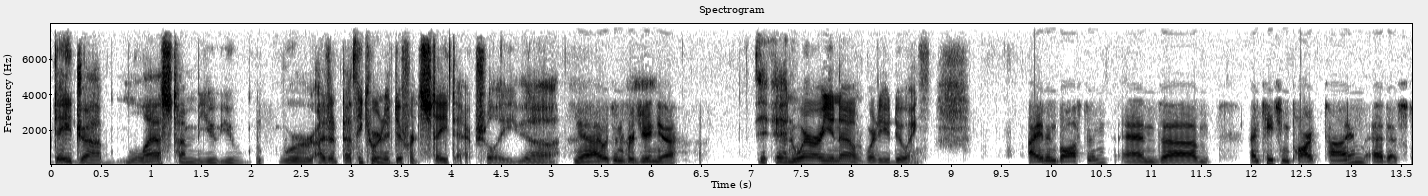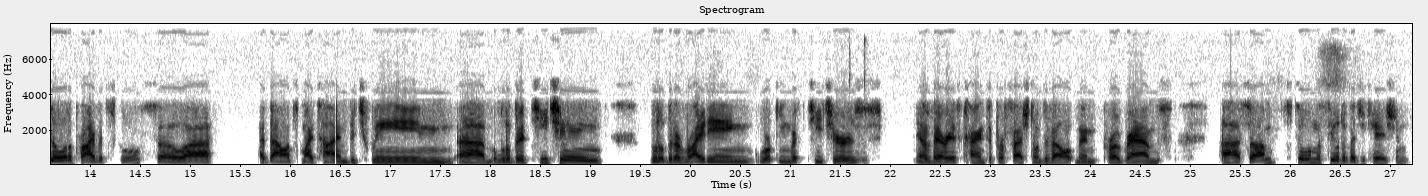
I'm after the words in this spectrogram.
day job last time you you were I don't I think you were in a different state actually. Uh, yeah, I was in Virginia. And where are you now? What are you doing? I am in Boston, and um, I'm teaching part time at a, still at a private school. So uh, I balance my time between um, a little bit of teaching, a little bit of writing, working with teachers, you know, various kinds of professional development programs. Uh, so I'm still in the field of education.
